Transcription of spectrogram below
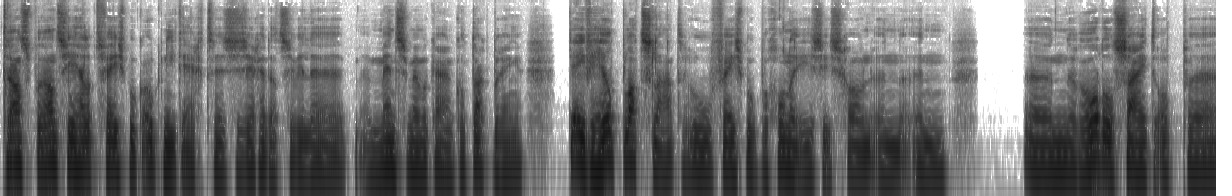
transparantie helpt Facebook ook niet echt. Ze zeggen dat ze willen mensen met elkaar in contact brengen. Het even heel plat slaat hoe Facebook begonnen is, is gewoon een, een, een roddelsite op, uh,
